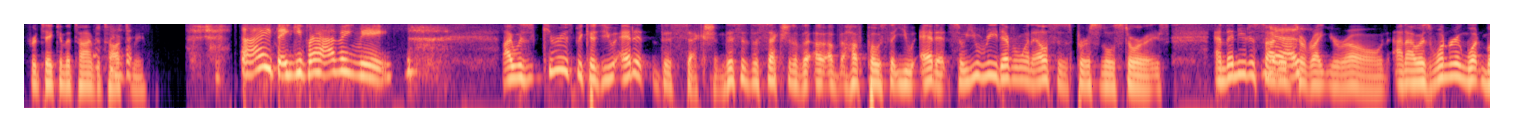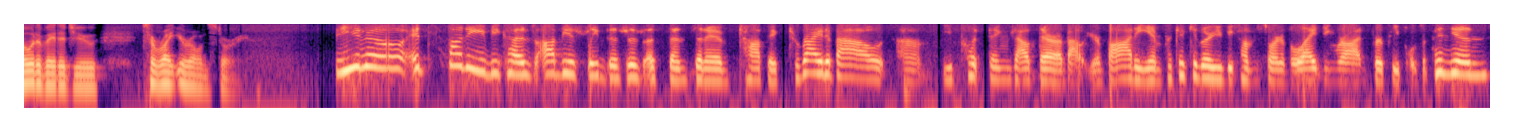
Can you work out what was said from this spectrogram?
for taking the time to talk to me. Hi, thank you for having me. I was curious because you edit this section. This is the section of the of HuffPost that you edit. So you read everyone else's personal stories, and then you decided yes. to write your own. And I was wondering what motivated you to write your own story. You know, it's funny because obviously this is a sensitive topic to write about. Um, you put things out there about your body. In particular, you become sort of a lightning rod for people's opinions.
